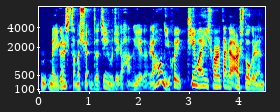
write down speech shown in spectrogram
每一个人是怎么选择进入这个行业的。然后你会听完一圈，大概二十多个人，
